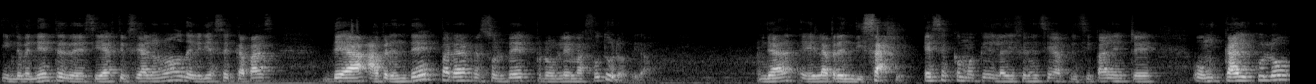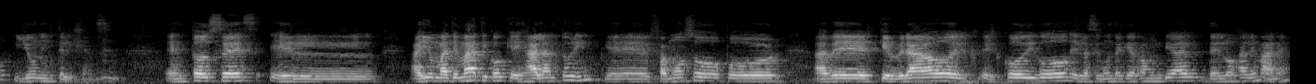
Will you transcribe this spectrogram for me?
independiente de si es artificial o no, debería ser capaz de aprender para resolver problemas futuros, digamos. ¿Ya? El aprendizaje, esa es como que la diferencia principal entre un cálculo y una inteligencia. Mm. Entonces, hay un matemático que es Alan Turing, que es famoso por haber quebrado el, el código en la Segunda Guerra Mundial de los alemanes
